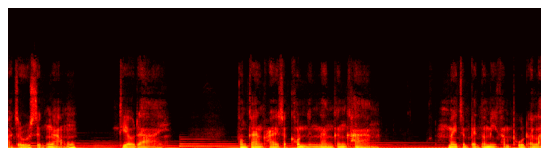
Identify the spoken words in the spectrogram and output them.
อาจจะรู้สึกเหงา เดียวดาย ต้องการใครสักคนหนึ่งนั่งข้างๆ ไม่จำเป็นต้องมีคำพูดอะไร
